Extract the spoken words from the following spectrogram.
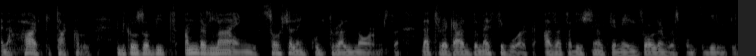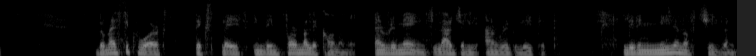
and hard to tackle because of its underlying social and cultural norms that regard domestic work as a traditional female role and responsibility. Domestic work takes place in the informal economy and remains largely unregulated, leaving millions of children,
